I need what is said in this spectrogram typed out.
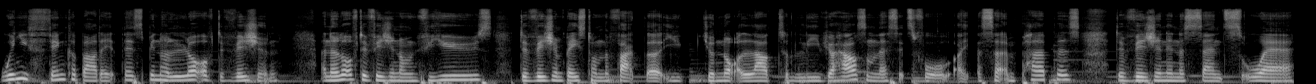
when you think about it there's been a lot of division and a lot of division on views division based on the fact that you you're not allowed to leave your house unless it's for like a certain purpose division in a sense where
